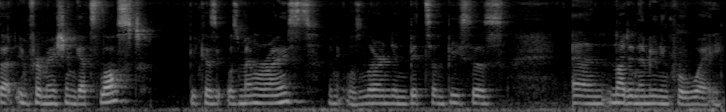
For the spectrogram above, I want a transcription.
that information gets lost because it was memorized and it was learned in bits and pieces and not in a meaningful way.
